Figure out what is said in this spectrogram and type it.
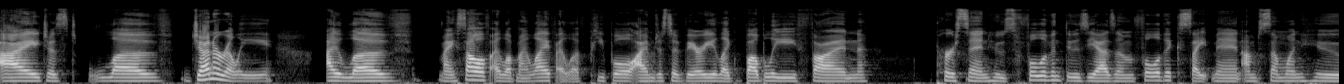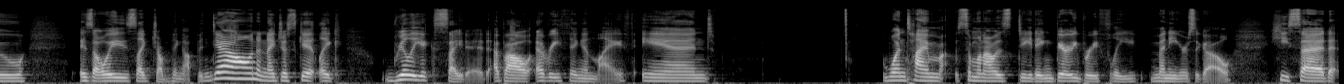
I just love, generally, I love myself. I love my life. I love people. I'm just a very like bubbly, fun person who's full of enthusiasm, full of excitement. I'm someone who is always like jumping up and down and I just get like really excited about everything in life. And one time someone I was dating very briefly many years ago, he said,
